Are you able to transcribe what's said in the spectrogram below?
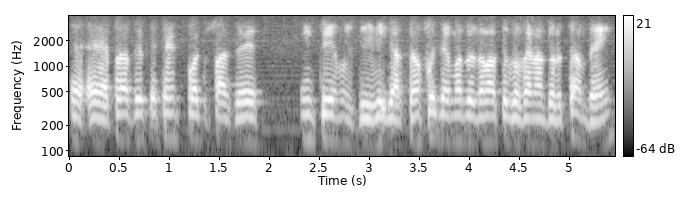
é, é, para ver o que, é que a gente pode fazer em termos de irrigação. Foi demanda da nossa governadora também.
